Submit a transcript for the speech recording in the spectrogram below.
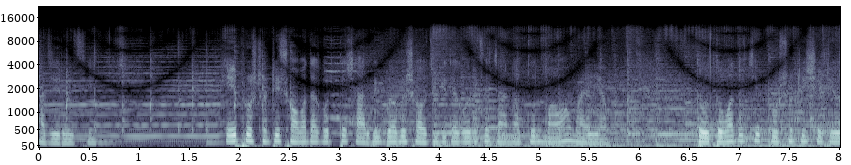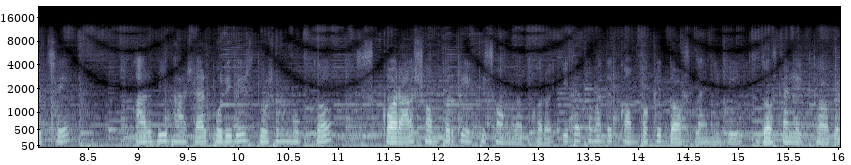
হাজির হয়েছি। এই প্রশ্নটি সমাধা করতে সার্বিকভাবে সহযোগিতা করেছে জান্নাতুল মাওয়া মারিয়াম। তো তোমাদের যে প্রশ্নটি, সেটি হচ্ছে আরবি ভাষার পরিবেশ দূষণ মুক্ত করা সম্পর্কে একটি সংলাপ করো। এটা তোমাদের কমপক্ষে দশ লাইনে দশ লাইন লিখতে হবে।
